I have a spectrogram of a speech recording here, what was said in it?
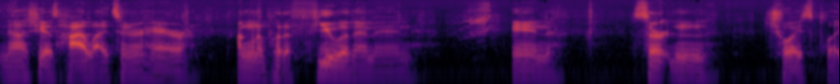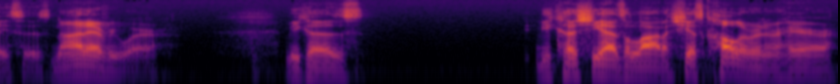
Now she has highlights in her hair. I'm gonna put a few of them in, in certain choice places, not everywhere, because because she has a lot of, she has color in her hair,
